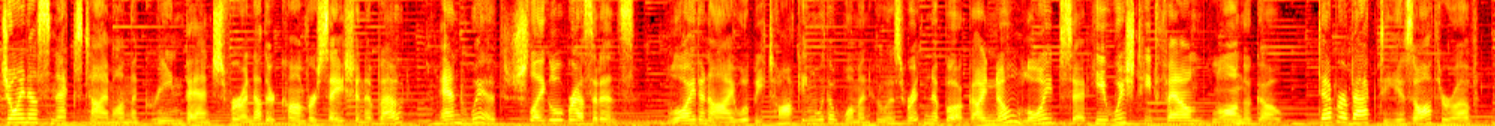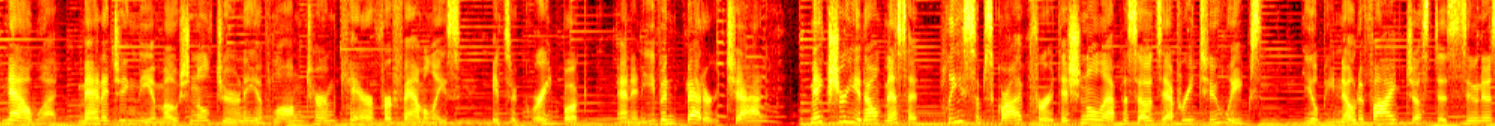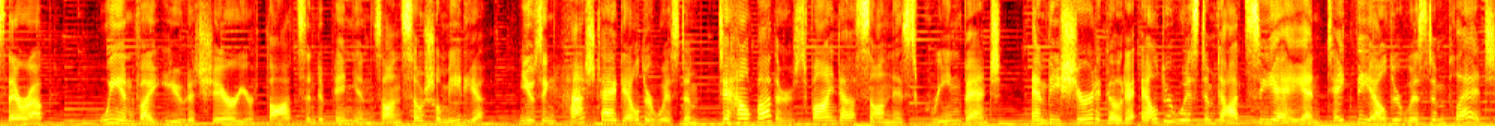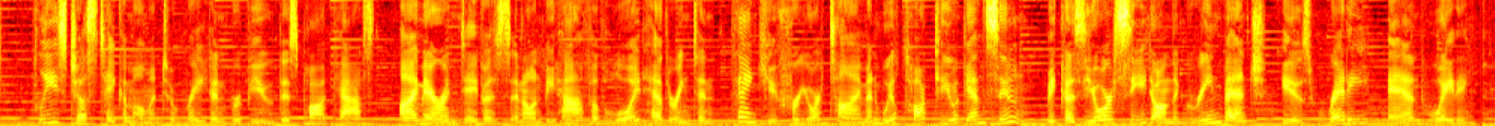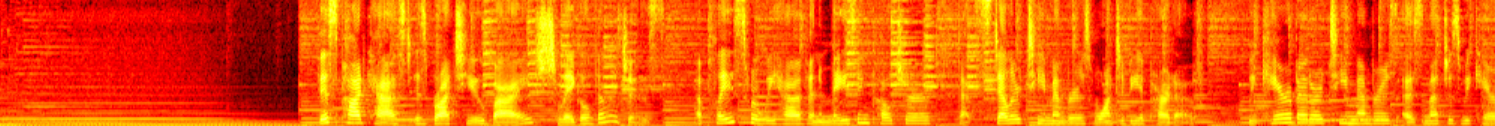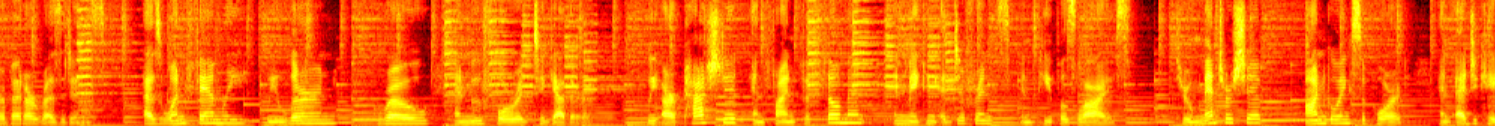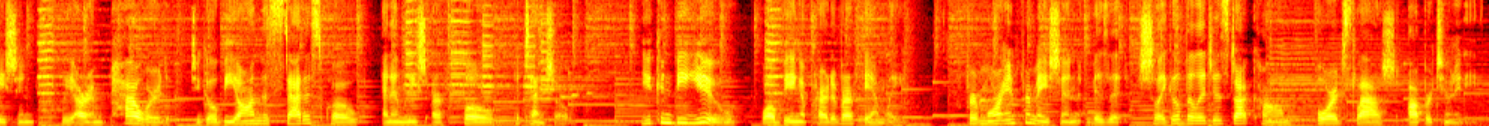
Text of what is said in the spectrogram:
Join us next time on the Green Bench for another conversation about and with Schlegel residents. Lloyd and I will be talking with a woman who has written a book I know Lloyd said he wished he'd found long ago. Deborah Bakhti is author of Now What? Managing the Emotional Journey of Long Term Care for Families. It's a great book and an even better chat. Make sure you don't miss it. Please subscribe for additional episodes every two weeks. You'll be notified just as soon as they're up. We invite you to share your thoughts and opinions on social media using hashtag elderwisdom to help others find us on this green bench. And be sure to go to elderwisdom.ca and take the Elder Wisdom Pledge please just take a moment to rate and review this podcast. I'm Erin Davis, and on behalf of Lloyd Hetherington, thank you for your time, and we'll talk to you again soon because your seat on the green bench is ready and waiting. This podcast is brought to you by Schlegel Villages, a place where we have an amazing culture that stellar team members want to be a part of. We care about our team members as much as we care about our residents. As one family, we learn, grow, and move forward together. We are passionate and find fulfillment in making a difference in people's lives. Through mentorship, ongoing support, and education, we are empowered to go beyond the status quo and unleash our full potential. You can be you while being a part of our family. For more information, visit schlegelvillages.com forward slash opportunities.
